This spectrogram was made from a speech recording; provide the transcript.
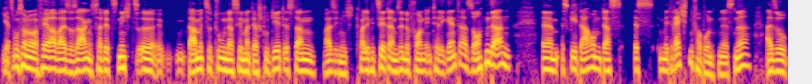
Jetzt muss man aber fairerweise sagen, es hat jetzt nichts äh, damit zu tun, dass jemand, der studiert ist, dann, weiß ich nicht, qualifizierter im Sinne von intelligenter, sondern ähm, es geht darum, dass es mit Rechten verbunden ist. Ne? Also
